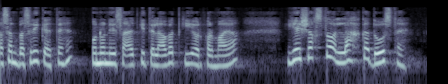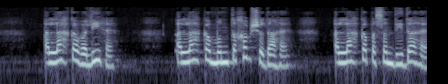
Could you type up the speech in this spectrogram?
حسن بصری کہتے ہیں، انہوں نے اس آیت کی تلاوت کی اور فرمایا، یہ شخص تو اللہ کا دوست ہے، اللہ کا ولی ہے، اللہ کا منتخب شدہ ہے، اللہ کا پسندیدہ ہے۔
